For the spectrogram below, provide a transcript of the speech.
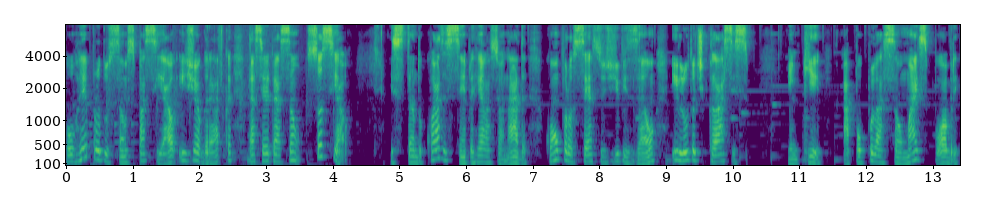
ou reprodução espacial e geográfica da segregação social, estando quase sempre relacionada com o processo de divisão e luta de classes, em que a população mais pobre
